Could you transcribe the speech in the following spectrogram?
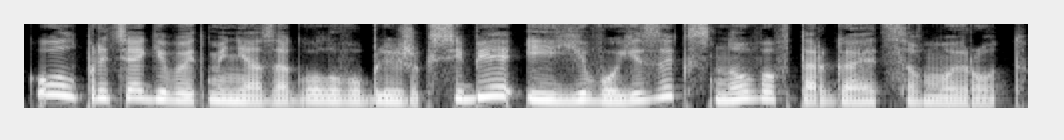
Коул притягивает меня за голову ближе к себе, и его язык снова вторгается в мой рот.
